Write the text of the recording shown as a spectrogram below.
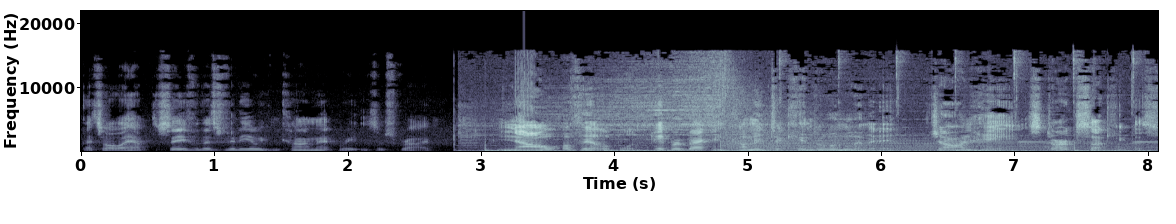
That's all I have to say for this video. You can comment, rate, and subscribe. Now available in paperback and coming to Kindle Unlimited. John Haynes, Dark Succubus.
